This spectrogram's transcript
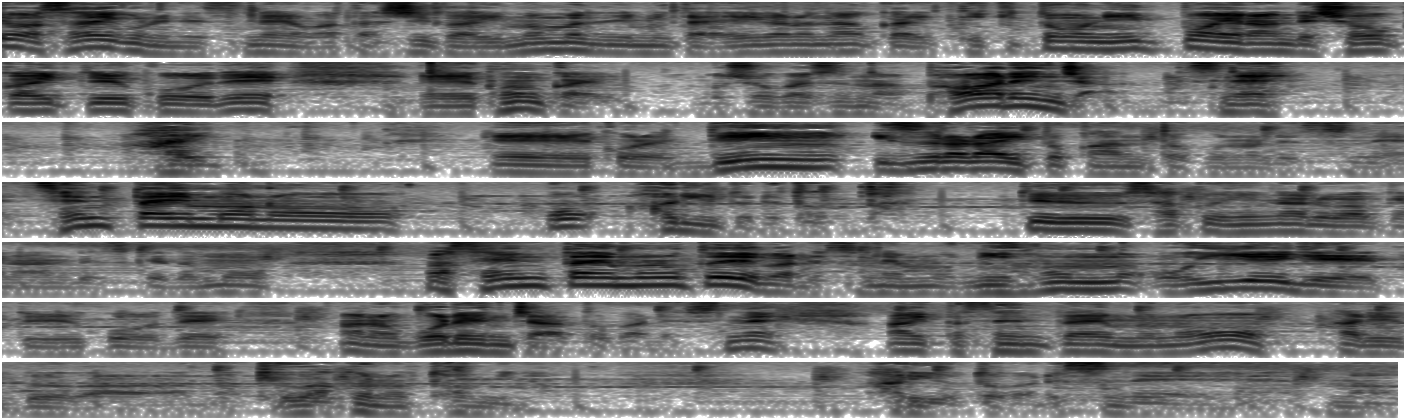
では最後にですね、私が今まで見た映画の中に適当に1本選んで紹介ということで、えー、今回ご紹介するのはパワーレンジャーですね。はい。えー、これ、ディーン・イズラライト監督のですね、戦隊ものをハリウッドで撮ったっていう作品になるわけなんですけども、まあ、戦隊ものといえばですね、もう日本のお家芸ということで、あの、ゴレンジャーとかですね、ああいった戦隊ものをハリウッドが巨額の富の、ハリウッドがですね、まあ、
